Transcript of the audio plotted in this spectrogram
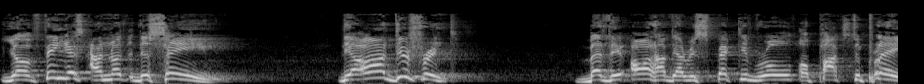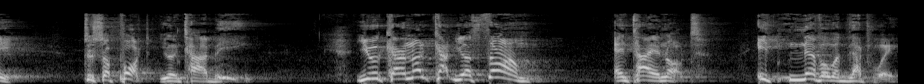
your fingers are not the same. They are all different, but they all have their respective role or parts to play to support your entire being. You cannot cut your thumb and tie a knot. It never worked that way.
